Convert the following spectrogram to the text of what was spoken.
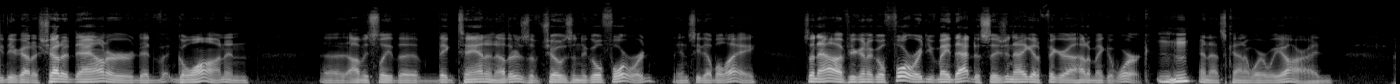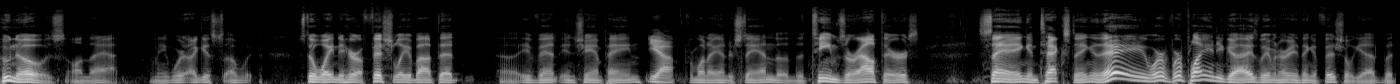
either got to shut it down or go on. And uh, obviously, the Big Ten and others have chosen to go forward, the NCAA. So now, if you're going to go forward, you've made that decision. Now you got to figure out how to make it work. Mm-hmm. And that's kind of where we are. I, who knows on that? I mean, we're I guess uh, still waiting to hear officially about that uh, event in Champaign. Yeah, From what I understand, the, the teams are out there saying and texting, "Hey, we're we're playing you guys." We haven't heard anything official yet, but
